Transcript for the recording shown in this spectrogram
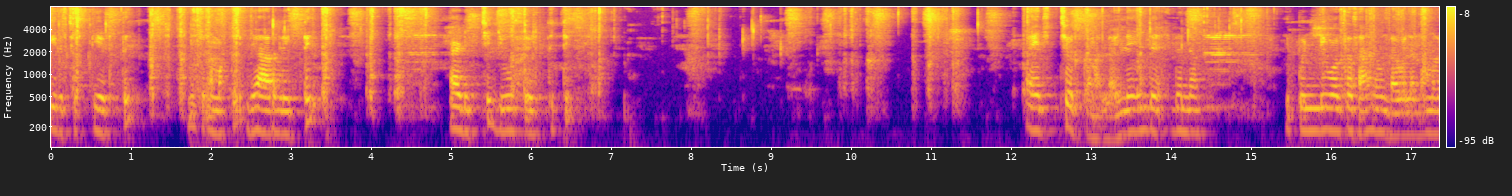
വൃത്തിയിൽ ചെത്തിയെടുത്ത് എന്നിട്ട് നമുക്ക് ജാറിലിട്ട് അടിച്ച് ജ്യൂസ് എടുത്തിട്ട് അരിച്ചെടുക്കണമല്ലോ. ഇല്ലേ ഇതിന്റെ ഇതെല്ലാം ഈ പുല്ലി പോലത്തെ സാധനം ഉണ്ടാവുമല്ലോ നമ്മൾ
